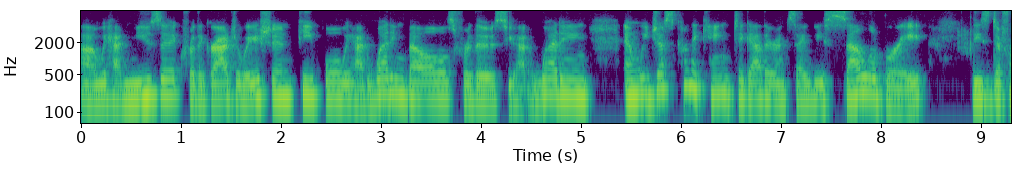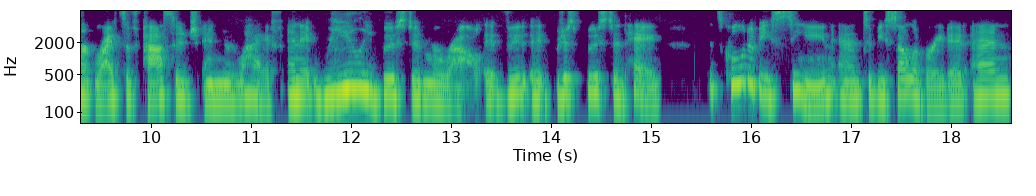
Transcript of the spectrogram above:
uh, we had music for the graduation people, we had wedding bells for those who had a wedding, and we just kind of came together and say we celebrate these different rites of passage in your life. And it really boosted morale. It, it just boosted, hey, it's cool to be seen and to be celebrated. And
